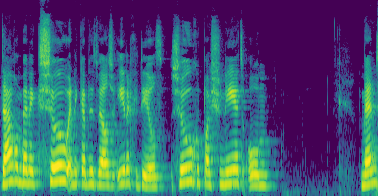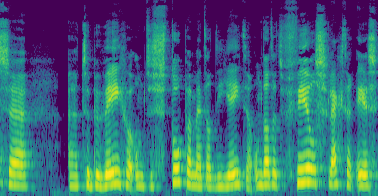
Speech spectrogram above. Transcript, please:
daarom ben ik zo, en ik heb dit wel eens eerder gedeeld, zo gepassioneerd om mensen uh, te bewegen om te stoppen met dat diëten. Omdat het veel slechter is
